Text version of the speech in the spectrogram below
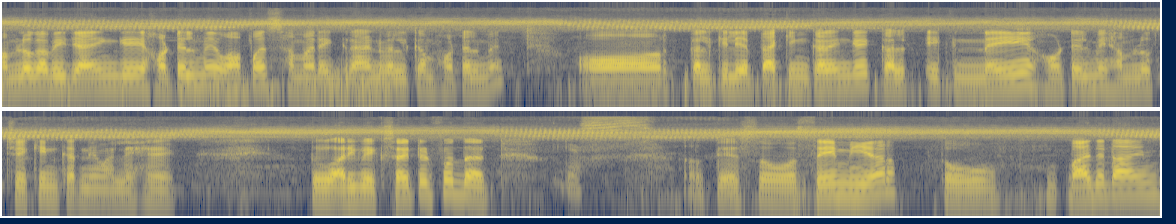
हम लोग अभी जाएँगे होटल में वापस हमारे ग्रैंड वेलकम होटल में। और कल के लिए पैकिंग करेंगे। कल एक नए होटल में हम लोग चेक इन करने वाले हैं। तो are you excited for that okay so same here तो by the time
